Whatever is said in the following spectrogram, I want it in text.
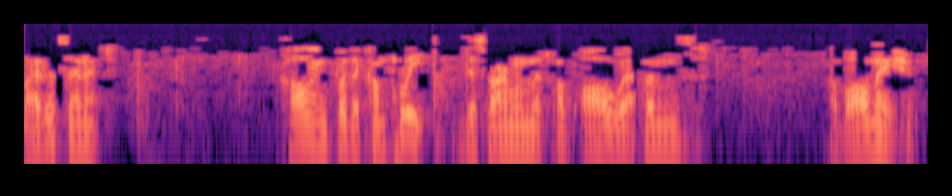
by the Senate calling for the complete disarmament of all weapons of all nations.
